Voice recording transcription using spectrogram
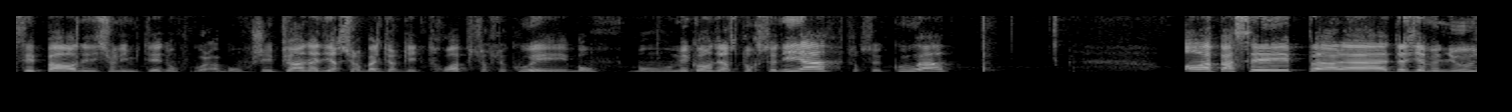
c'est pas en édition limitée. Donc voilà, bon, j'ai plus rien à dire sur Baldur's Gate 3 sur ce coup. Et bon, bon, mes commentaires pour Sony, hein, sur ce coup, hein. On va passer par la deuxième news.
